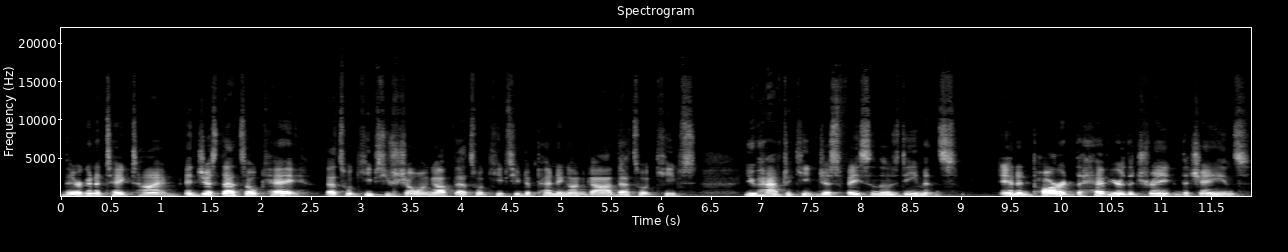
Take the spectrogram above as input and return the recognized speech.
They're going to take time. And just that's okay. That's what keeps you showing up. That's what keeps you depending on God. That's what keeps you have to keep just facing those demons. And in part, the heavier the tra- the chains,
